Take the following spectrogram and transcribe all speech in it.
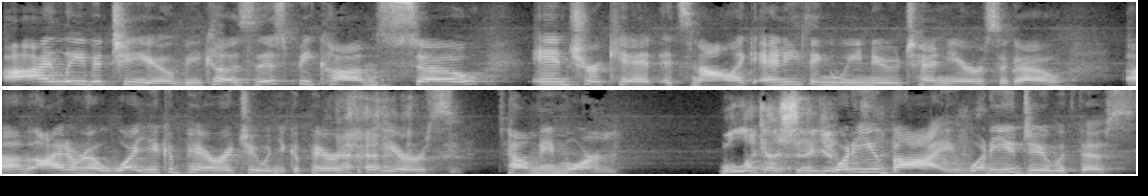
I leave it to you because this becomes so intricate. It's not like anything we knew 10 years ago. Um, I don't know what you compare it to when you compare it to peers. Tell me more. Well, like I say, you what do you buy? What do you do with this?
